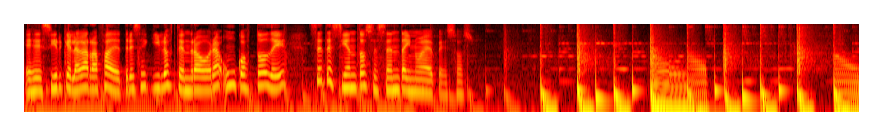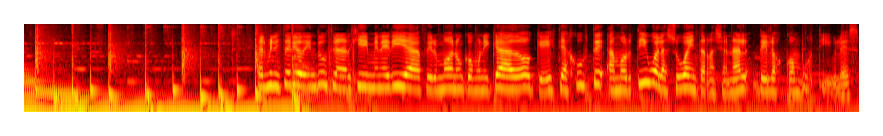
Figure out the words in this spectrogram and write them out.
Es decir, que la garrafa de 13 kilos tendrá ahora un costo de 769 pesos. El Ministerio de Industria, Energía y Minería afirmó en un comunicado que este ajuste amortigua la suba internacional de los combustibles.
